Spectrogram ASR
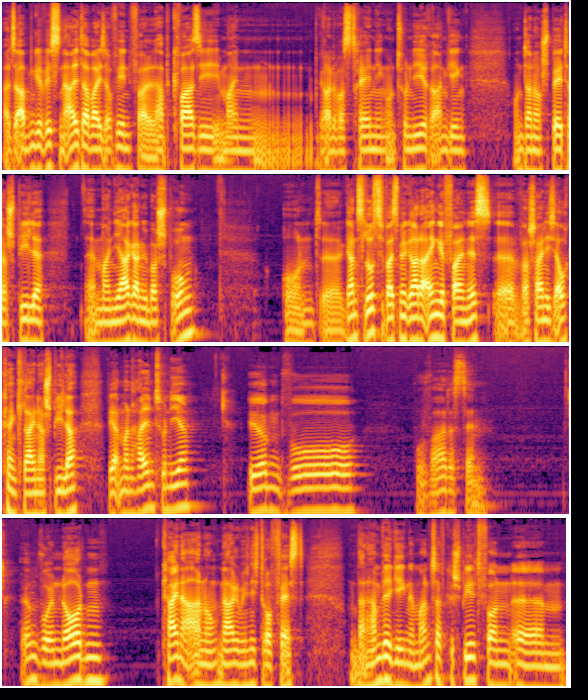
Also ab einem gewissen Alter war ich auf jeden Fall, habe quasi mein, gerade was Training und Turniere anging und dann auch später Spiele, äh, meinen Jahrgang übersprungen. Und äh, ganz lustig, was mir gerade eingefallen ist, äh, wahrscheinlich auch kein kleiner Spieler. Wir hatten mal ein Hallenturnier irgendwo, wo war das denn? Irgendwo im Norden, keine Ahnung, nagel mich nicht drauf fest. Und dann haben wir gegen eine Mannschaft gespielt von ähm,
